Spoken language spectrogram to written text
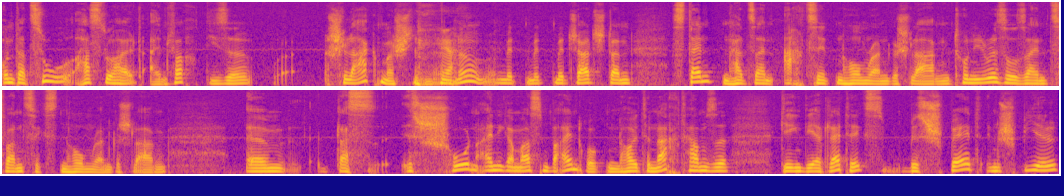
Und dazu hast du halt einfach diese Schlagmaschine. Ja. Ne? Mit, mit, mit Judge dann Stanton hat seinen 18. Home Run geschlagen, Tony Rizzo seinen 20. Home Run geschlagen. Ähm, das ist schon einigermaßen beeindruckend. Heute Nacht haben sie gegen die Athletics bis spät im Spiel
